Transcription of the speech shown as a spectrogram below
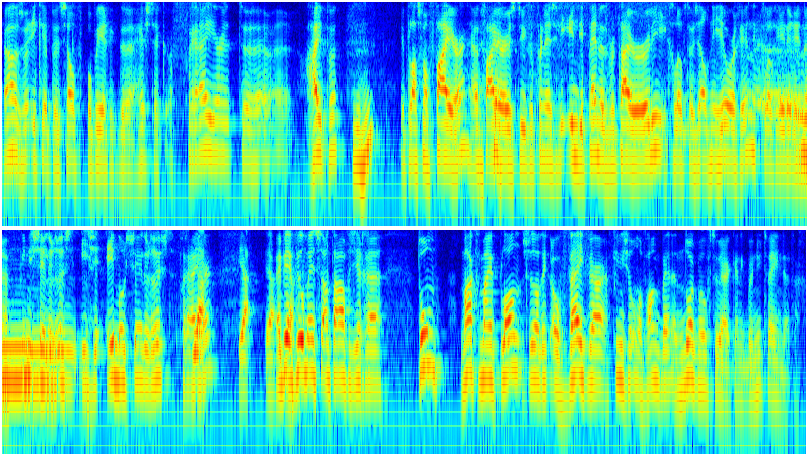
Ja, dus ik heb zelf probeer ik de hashtag vrijer te hypen. Mm -hmm. In plaats van FIRE. Hè. FIRE is natuurlijk mensen die independent retire early. Ik geloof daar zelf niet heel erg in. Ik geloof eerder in uh, financiële rust, emotionele rust, vrijer. Ja, ja, ja, Heb jij veel mensen aan tafel zeggen... Tom, maak voor mij een plan zodat ik over vijf jaar financieel onafhankelijk ben en nooit meer hoef te werken. En ik ben nu 32.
